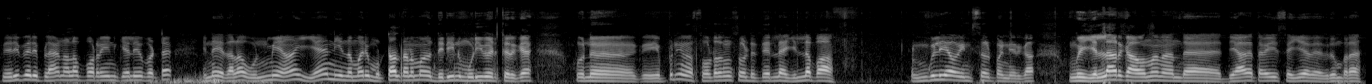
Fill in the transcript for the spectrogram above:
பெரிய பெரிய பிளான் எல்லாம் போடுறீங்கன்னு கேள்விப்பட்டேன். என்ன இதெல்லாம் உண்மையா? ஏன் நீ இந்த மாதிரி முட்டாள்தனமாக திடீர்னு முடிவு எடுத்திருக்க? ஒன்று எப்படி நான் சொல்கிறதுன்னு சொல்லிட்டு தெரியல. இல்லைப்பா. உங்களையும் அவள் இன்ஸ்டால் பண்ணியிருக்கா. உங்கள் எல்லாருக்காகவும் தான் நான் அந்த தியாகத்தவை செய்ய விரும்புகிறேன்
